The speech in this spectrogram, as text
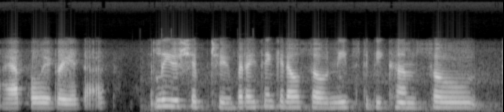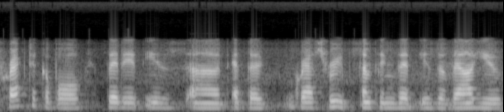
I absolutely agree it does. Leadership too, but I think it also needs to become so practicable that it is uh, at the grassroots something that is of value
